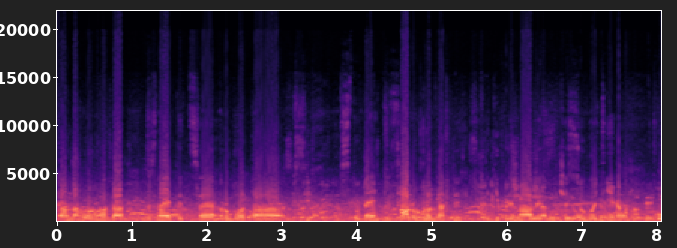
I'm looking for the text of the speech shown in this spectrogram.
Ця нагорода, ви знаєте, це робота всіх студентів, це робота тих, які приймали участь сьогодні у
